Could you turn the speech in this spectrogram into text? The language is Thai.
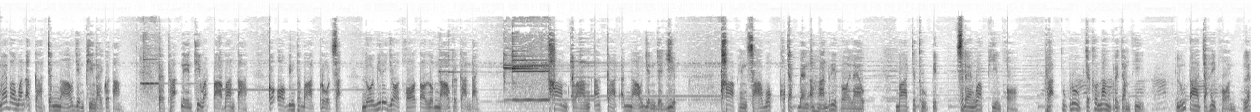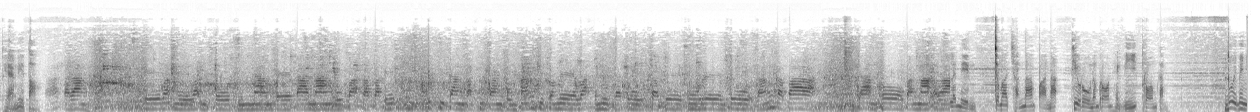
แม้บางวันอากาศจะหนาวเย็นเพียงใดก็ตาม แต่พระเนนที่วัดป่าบ้านตาด ก็ออกบิณฑบาตโปรดสัตว์ โดยไม่ได้ย่อท้อต่อลมหนาวประการใด ท่ามกลางอากาศอันหนาวเย็นอย่ายีบ ภาพแห่งสาวกของจัดแบ่งอาหารเรียบร้อยแล้ว บาทจะถูกปิด แสดงว่าเพียงพอ พระทุกรูปจะเข้านั่งประจำที่หลวงตาจะให้พรและแผ่เมตตา อิโตทินังเปตานังอุปกปปติทิจิตังปัจิตังปุมหังคิปะเมวะนิสตุสัพเพภูเรนตุสังกปาจามโทปันนาและเนนจะมาฉันน้ำปานะที่โรงน้ำร้อนแห่งนี้พร้อมกัน ด้วยไม่มี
